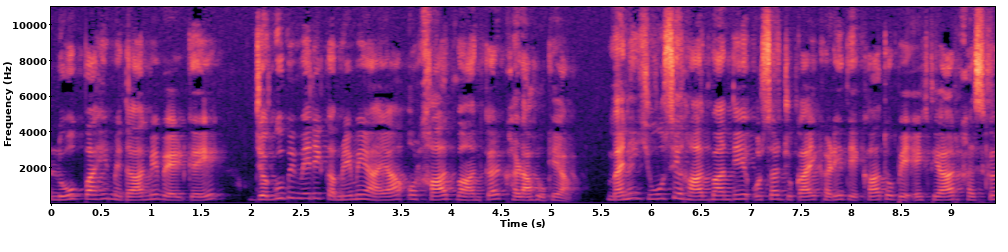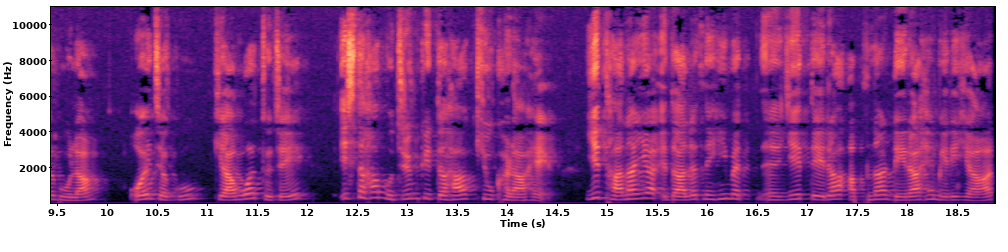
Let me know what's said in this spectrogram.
لوگ باہر میدان میں بیٹھ گئے۔ جگو بھی میرے کمرے میں آیا اور ہاتھ باندھ کر کھڑا ہو گیا۔ میں نے یوں سے ہاتھ باندھے اور سر جھکائے کھڑے دیکھا تو بے اختیار خس کر بولا اوے جگو کیا ہوا تجھے؟ اس طرح مجرم کی طرح کیوں کھڑا ہے؟ یہ تھانہ یا عدالت نہیں، میں، یہ تیرا اپنا ڈیرا ہے میرے یار۔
